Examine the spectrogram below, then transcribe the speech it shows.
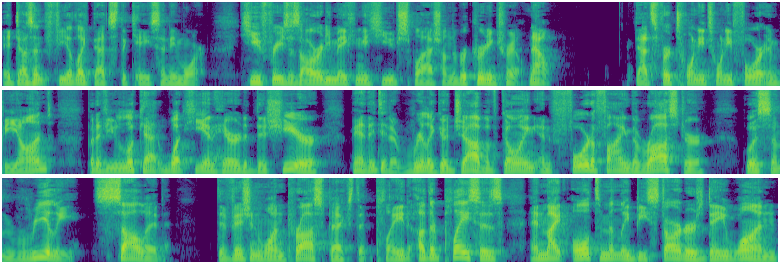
It doesn't feel like that's the case anymore. Hugh Freeze is already making a huge splash on the recruiting trail. Now, that's for 2024 and beyond. But if you look at what he inherited this year, man, they did a really good job of going and fortifying the roster with some really solid division 1 prospects that played other places and might ultimately be starters day 1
